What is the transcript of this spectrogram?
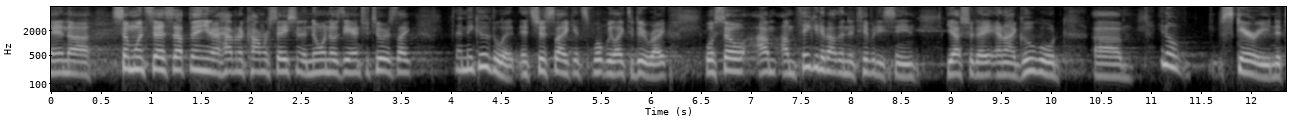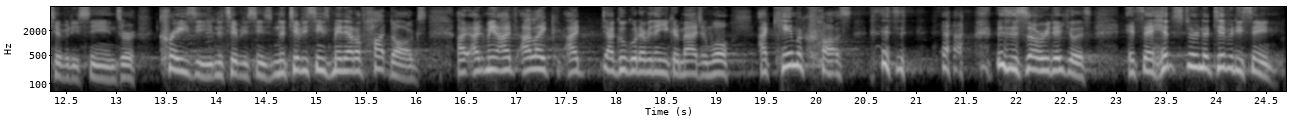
And uh, someone says something, you know, having a conversation, and no one knows the answer to it. It's like let me Google it. It's just like it's what we like to do, right? Well, so I'm, I'm thinking about the nativity scene yesterday, and I Googled, um, you know, scary nativity scenes or crazy nativity scenes, nativity scenes made out of hot dogs. I, I mean, I, I like, I, I Googled everything you could imagine. Well, I came across, this is so ridiculous. It's a hipster nativity scene.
